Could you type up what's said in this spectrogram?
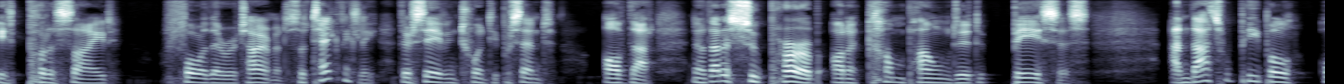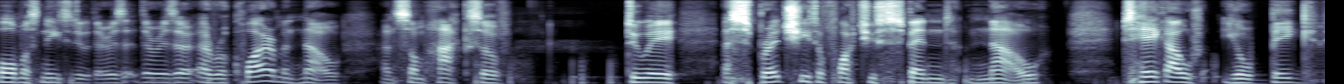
is put aside for their retirement. So technically, they're saving twenty percent of that. Now that is superb on a compounded basis and that's what people almost need to do. There is there is a, a requirement now and some hacks of do a, a spreadsheet of what you spend now. Take out your big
